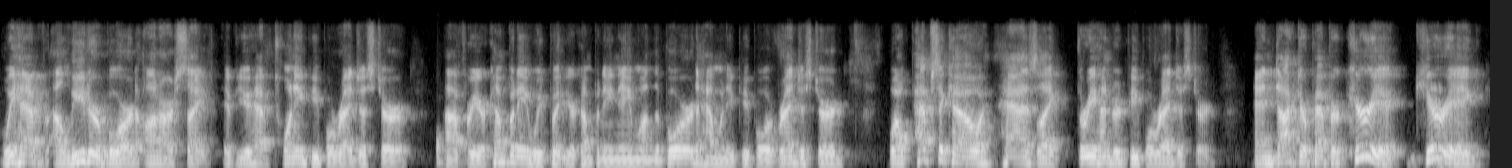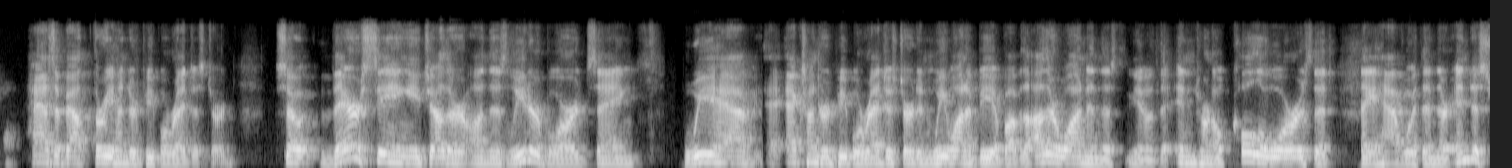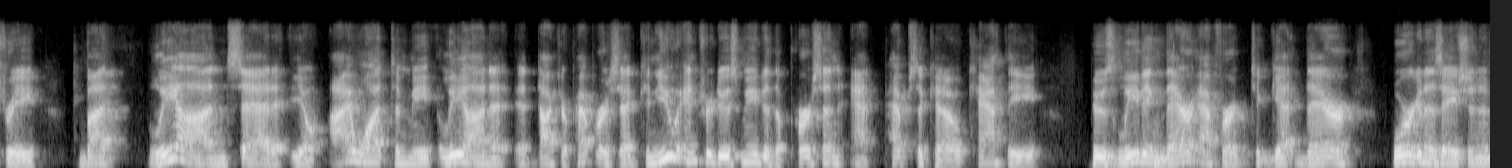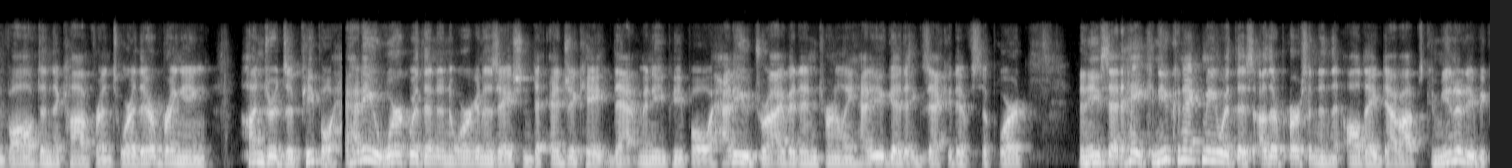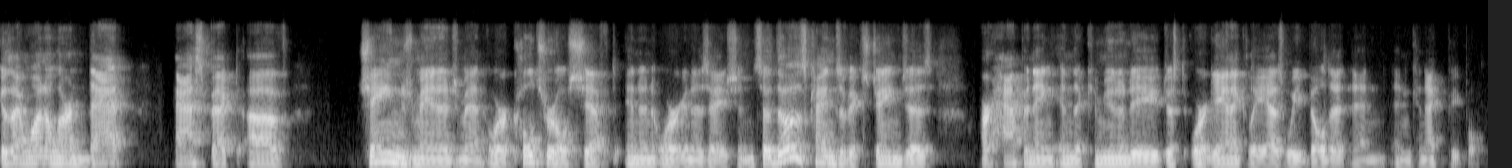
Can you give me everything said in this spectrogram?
we have a leaderboard on our site. If you have 20 people register uh, for your company, we put your company name on the board, how many people have registered. Well, PepsiCo has like 300 people registered, and Dr. Pepper Keurig, has about 300 people registered. So they're seeing each other on this leaderboard saying, we have X hundred people registered and we want to be above the other one in this, you know, the internal cola wars that they have within their industry. But Leon said, you know, I want to meet Leon at, at, Dr. Pepper said, can you introduce me to the person at PepsiCo, Kathy, who's leading their effort to get their organization involved in the conference where they're bringing hundreds of people. How do you work within an organization to educate that many people? How do you drive it internally? How do you get executive support? And he said, Hey, can you connect me with this other person in the all day DevOps community? Because I want to learn that aspect of change management or cultural shift in an organization. So those kinds of exchanges are happening in the community just organically as we build it and, and connect people.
